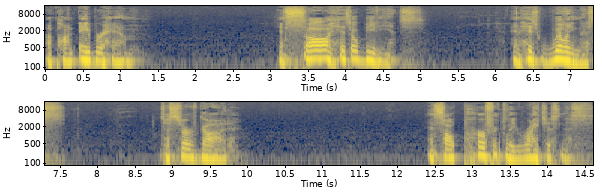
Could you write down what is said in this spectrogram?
upon Abraham and saw his obedience and his willingness to serve God and saw perfectly righteousness.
